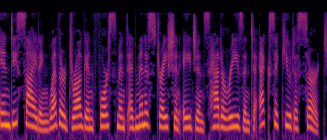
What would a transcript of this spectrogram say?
In deciding whether Drug Enforcement Administration agents had a reason to execute a search.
